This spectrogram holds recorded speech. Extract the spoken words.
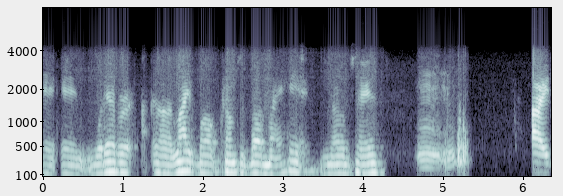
and, and whatever uh, light bulb comes above my head. You know what I'm saying? hmm All right,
